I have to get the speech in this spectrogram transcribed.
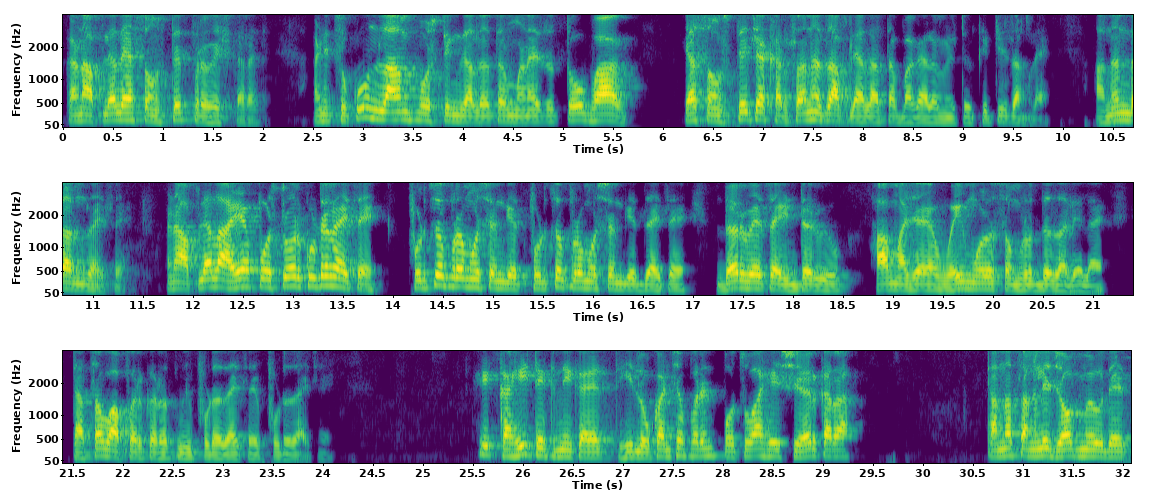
कारण आपल्याला या संस्थेत प्रवेश करायचा. आणि चुकून लांब पोस्टिंग झालं तर म्हणायचं तो भाग या संस्थेच्या खर्चानंच आपल्याला आता बघायला मिळतो किती चांगला आहे. आनंदानं जायचं आहे आणि आपल्याला आहे या पोस्टवर कुठं राहायचं आहे पुढचं प्रमोशन घेत पुढचं प्रमोशन घेत जायचं आहे दरवेळचा इंटरव्ह्यू हा माझ्या या वहीमुळं समृद्ध झालेला आहे. त्याचा वापर करत मी पुढं जायचं आहे पुढं जायचं आहे हे काही टेक्निक आहेत ही लोकांच्यापर्यंत पोचवा हे शेअर करा. त्यांना चांगले जॉब मिळू देत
